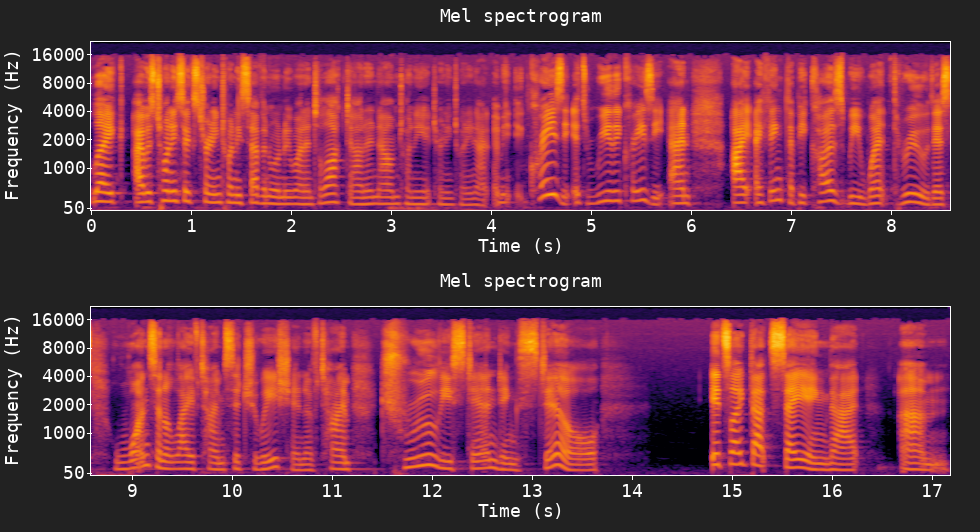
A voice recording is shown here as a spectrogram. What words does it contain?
Like I was 26 turning 27 when we went into lockdown and now I'm 28 turning 29. I mean, crazy. It's really crazy. And I, I think that because we went through this once in a lifetime situation of time truly standing still, it's like that saying that um,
